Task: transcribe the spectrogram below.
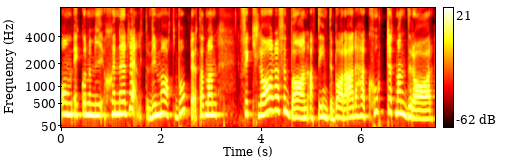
om ekonomi generellt vid matbordet, att man förklarar för barn att det inte bara är det här kortet man drar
